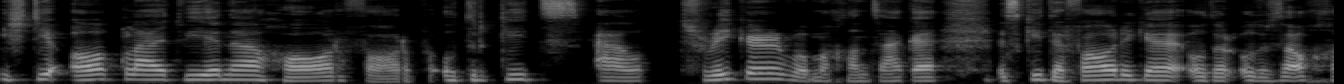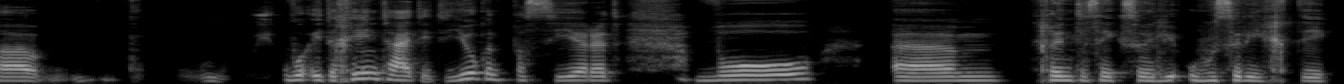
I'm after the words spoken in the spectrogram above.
ist die angelegt wie eine Haarfarbe? Oder gibt's auch Trigger, wo man kann sagen, es gibt Erfahrungen oder oder Sachen, wo in der Kindheit, in der Jugend passieren, wo, ähm, können die sexuelle Ausrichtung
